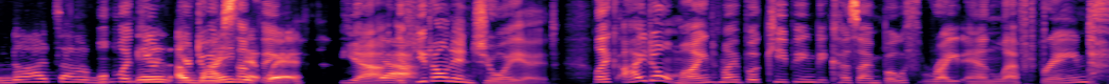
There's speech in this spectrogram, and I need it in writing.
not um Well, when you're in you're doing alignment something, with. yeah, Yeah. if you don't enjoy it, like I don't mind my bookkeeping because I'm both right and left brained.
